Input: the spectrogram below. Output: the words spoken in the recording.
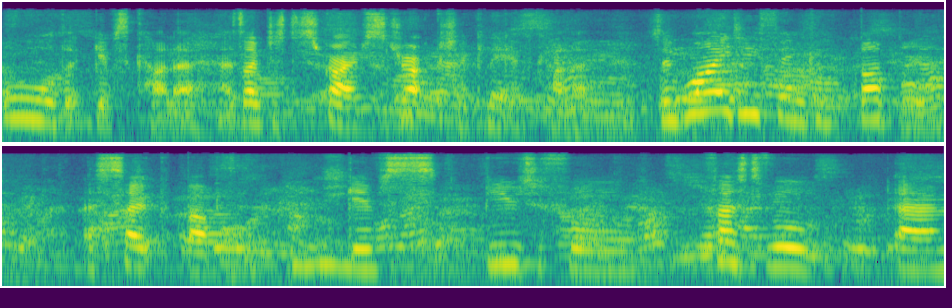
all that gives colour. As I've just described, structure clears colour. So why do you think a bubble, a soap bubble, gives beautiful, first of all, um,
